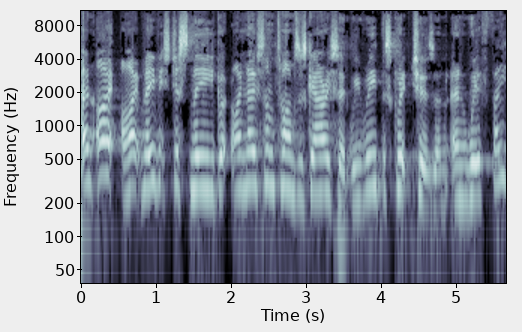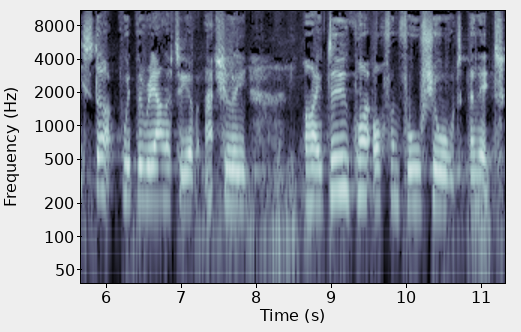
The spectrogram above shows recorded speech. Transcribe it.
And I, I, maybe it's just me, but I know sometimes, as Gary said, we read the scriptures and, and we're faced up with the reality of actually, I do quite often fall short and it,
